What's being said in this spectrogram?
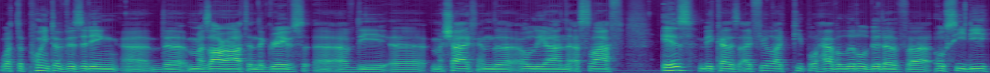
what the point of visiting uh, the mazarat and the graves uh, of the uh, mashayikh and the awliya and the aslaf is, because I feel like people have a little bit of uh, OCD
